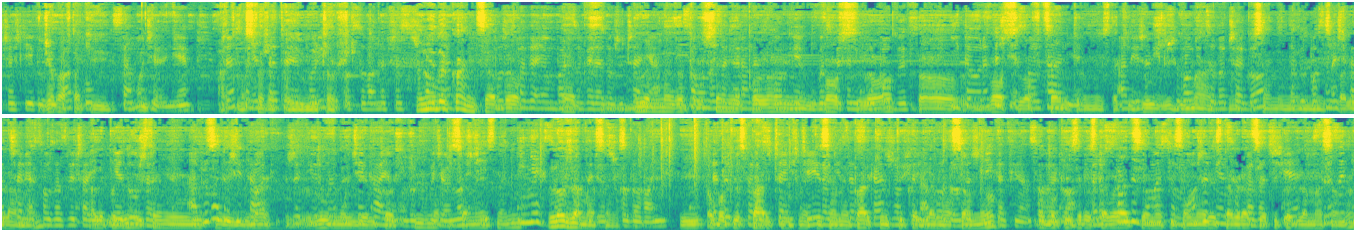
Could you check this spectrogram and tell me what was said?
szczęśliwych działa w takiej samodzielnie. Często atmosferze niestety polisy tajemniczości. podsuwane przez No szkołę nie do końca, bo bardzo wiele do życzenia. byłem na zaproszenie Polonii w Oslo, to w Oslo w centrum jest taki duży gmach napisany na nim świadczenia parlament, ale po drugiej stronie ulicy jest tak, gmach równej uciekają wielkości, napisane jest na nim loża masońska. I obok jest parking napisane parking tylko dla masonów, obok finansowego. jest restauracja napisane restauracja tylko dla masonów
